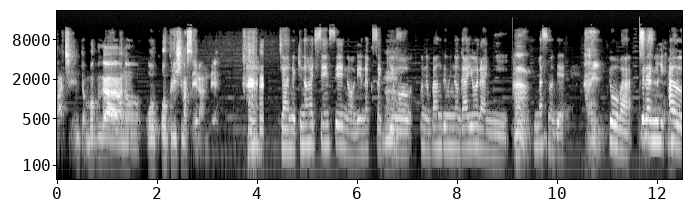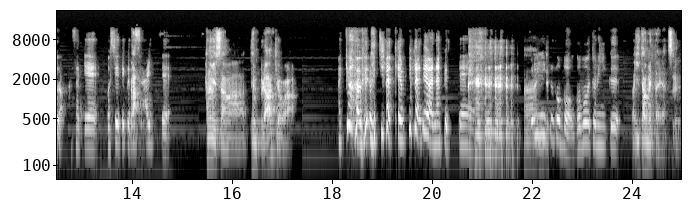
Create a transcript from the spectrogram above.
バチンと僕があのおお送りします選んで。はい、じゃああの木の八先生の連絡先を、この番組の概要欄に貼りますので、うん、はい、今日はこちらに合うお酒教えてくださいって。花見さんは天ぷら？今日は。あ今日は うちは天ぷらではなくて。鶏肉ごぼうごぼう鶏肉。炒めたやつ。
